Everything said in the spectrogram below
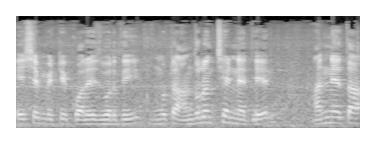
एच एम बी कॉलेजवरती मोठं आंदोलन छेडण्यात येईल. अन्यथा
